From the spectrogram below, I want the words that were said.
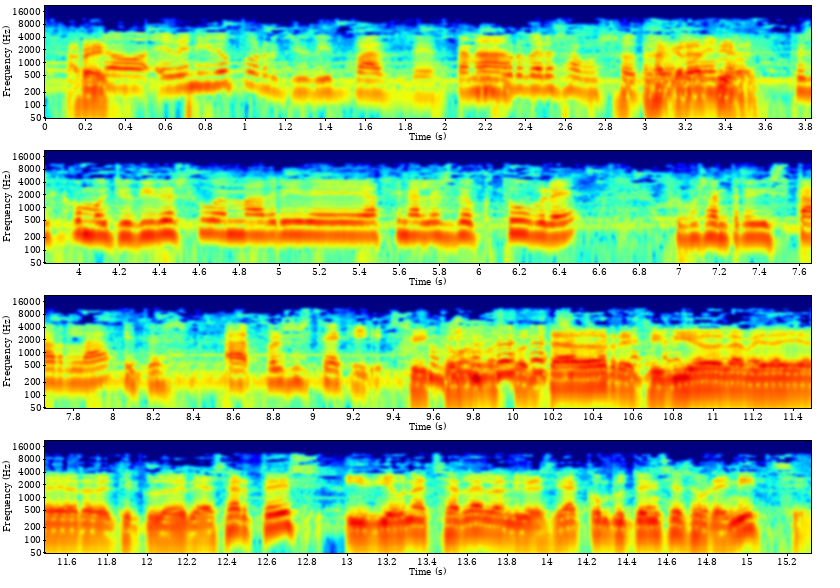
A ver. No, he venido por Judith Butler, también Ah. por veros a vosotros. Ah, gracias. Bueno, pero es que como Judith estuvo en Madrid eh, a finales de octubre, fuimos a entrevistarla y entonces, ah, por eso estoy aquí. Sí, como hemos contado, recibió la medalla de oro del Círculo de Bellas Artes y dio una charla en la Universidad Complutense sobre Nietzsche.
